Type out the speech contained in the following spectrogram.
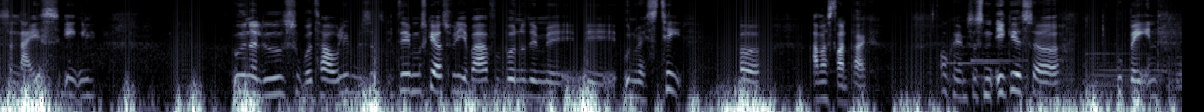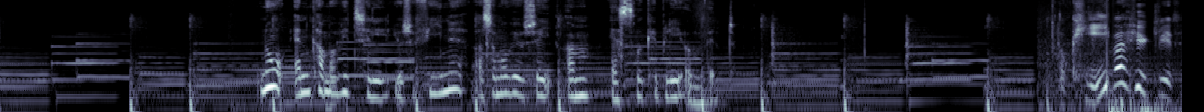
så nice, egentlig. Uden at lyde super tavlig. Men så, det er måske også, fordi jeg bare har forbundet det med øh, universitet og Amager Strandpark. Okay. Så sådan ikke så ubant. Nu ankommer vi til Josefine, og så må vi jo se, om Astrid kan blive omvendt. Okay, hvor hyggeligt.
